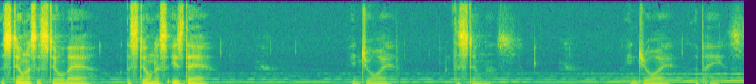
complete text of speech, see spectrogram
The stillness is still there. The stillness is there. Enjoy the stillness. Enjoy the peace.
